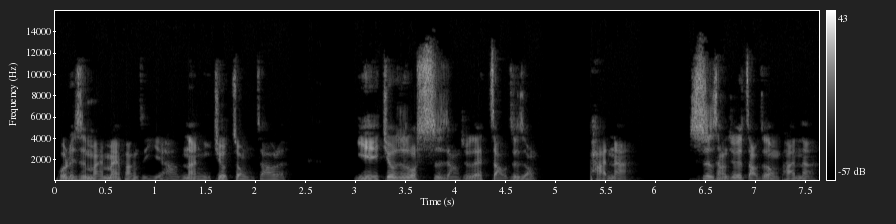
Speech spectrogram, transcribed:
或者是买卖房子也好，那你就中招了。也就是说，市场就在找这种盘呐。市场就是找这种潘呐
